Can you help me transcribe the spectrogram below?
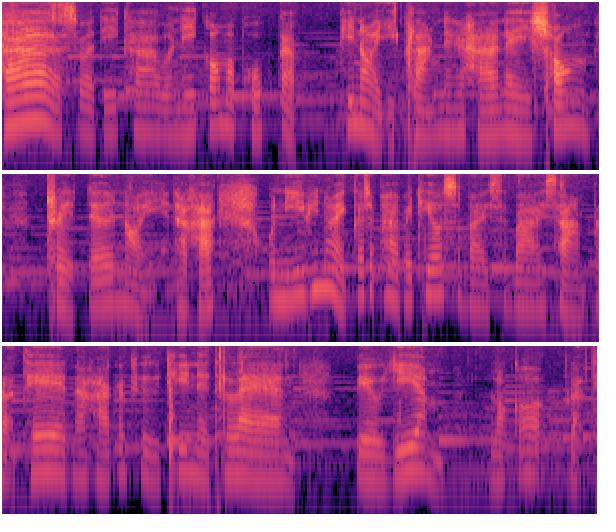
ค่ะ สวัสดีค่ะ วันนี้ก็มาพบกับพี่หน่อยอีกครั้งหนึ่งนะคะ ในช่องเทรดเดอร์หน่อยนะคะ วันนี้พี่หน่อยก็จะพาไปเที่ยวสบายๆ 3 ประเทศนะคะ ก็คือที่เนเธอร์แลนด์ เบลเยียม แล้วก็ประเท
